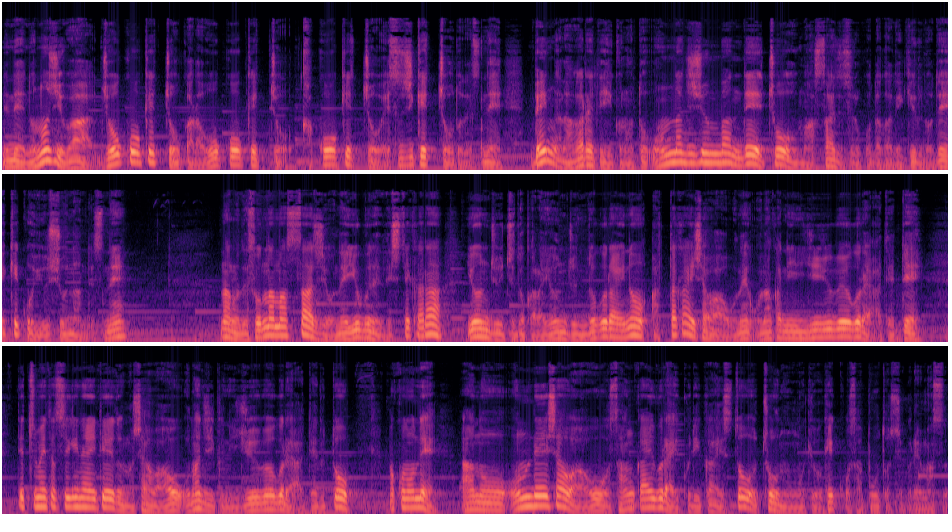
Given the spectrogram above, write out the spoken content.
でねのの字は上行結腸から横行結腸下行結腸 S 字結腸とですね便が流れていくのと同じ順番で腸をマッサージすることができるので結構優秀なんですね。なのでそんなマッサージをね湯船でしてから41度から42度ぐらいのあったかいシャワーをねお腹に20秒ぐらい当ててで冷たすぎない程度のシャワーを同じく20秒ぐらい当てると、まあ、このねあの温冷シャワーを3回ぐらい繰り返すと腸の動きを結構サポートしてくれます。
